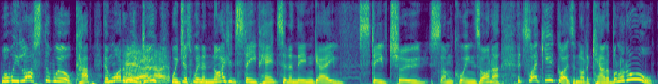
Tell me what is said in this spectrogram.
Well, we lost the World Cup, and what do Yeah, we do? We just went and knighted Steve Hansen and then gave Steve Tew some Queen's honour. It's like you guys are not accountable at all.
